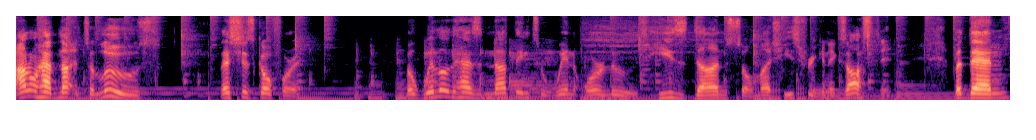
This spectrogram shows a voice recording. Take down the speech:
I don't have nothing to lose. Let's just go for it. But Willow has nothing to win or lose. He's done so much. He's freaking exhausted. But then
